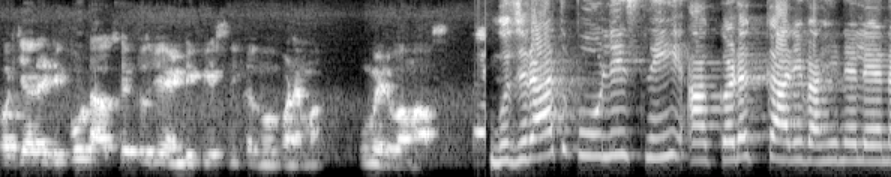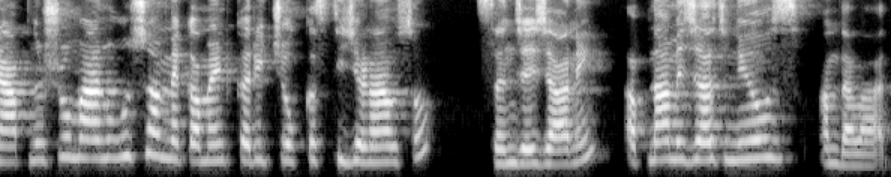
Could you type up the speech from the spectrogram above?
ઓર જ્યારે રિપોર્ટ આવશે, તો જે એનડીપીએસની કલમો પણ એમાં ઉમેરવામાં આવશે. ગુજરાત પોલીસની આ કડક કાર્યવાહીને લઈને આપનું શું માનવું છે? અમને કમેન્ટ કરી ચોક્કસથી જણાવશો. સંજય જાની, અપના મિજાજ ન્યૂઝ, અમદાવાદ.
